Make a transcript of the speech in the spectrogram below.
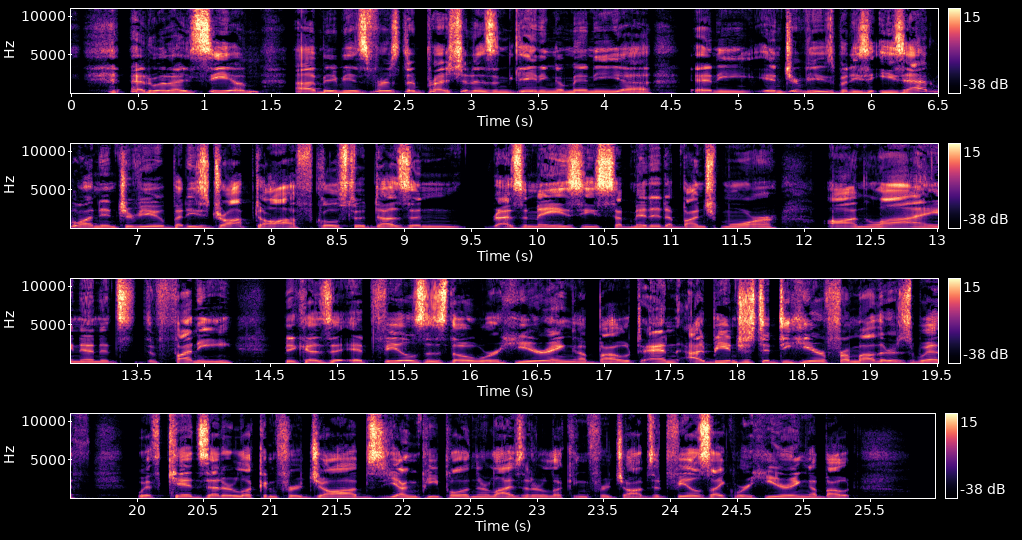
and when I see him, uh, maybe his first impression isn't gaining him any uh, any interviews. But he's he's had one interview, but he's dropped off close to a dozen resumes. He's submitted a bunch more online, and it's funny because it feels as though we're hearing about. And I'd be interested to hear from others with with kids that are looking for jobs, young people in their lives that are looking for jobs. It feels like we're hearing about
